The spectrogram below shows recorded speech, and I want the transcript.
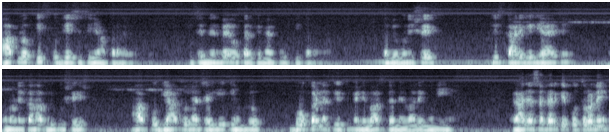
आप लोग किस उद्देश्य से यहाँ पर आए हो? उसे निर्भय होकर के मैं पूर्ति करूँगा। श्रेष्ठ जिस कार्य के लिए आए थे, उन्होंने कहा भृगुश्रेष्ठ आपको ज्ञात होना चाहिए कि हम लोग गोकर्ण तीर्थ में निवास करने वाले मुनि हैं। राजा सगर के पुत्रों ने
